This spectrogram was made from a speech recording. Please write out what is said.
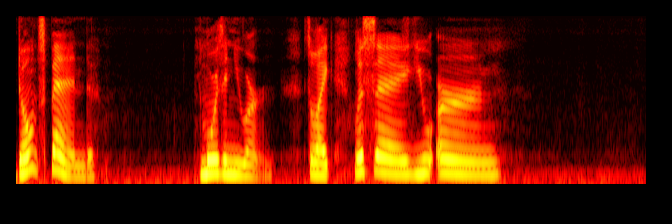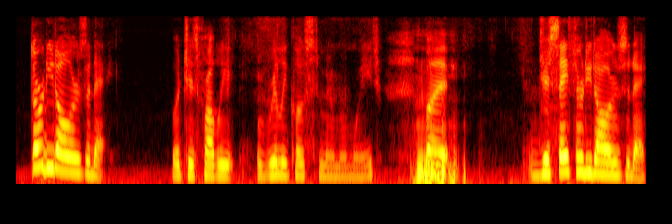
don't spend more than you earn. So like let's say you earn $30 a day, which is probably really close to minimum wage. But just say $30 a day.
